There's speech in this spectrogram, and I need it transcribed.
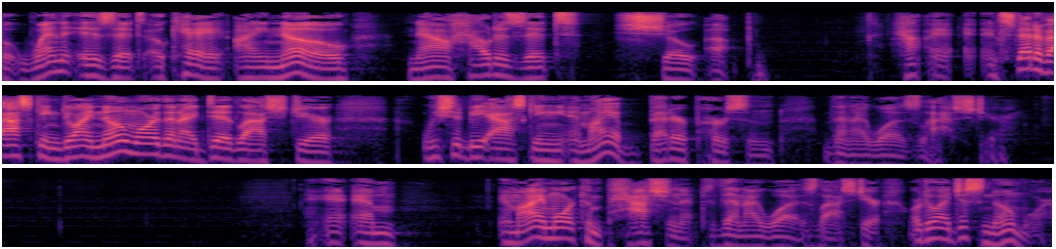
but when is it, okay, I know, now how does it show up? How, eh, eh, instead of asking, do I know more than I did last year? We should be asking, am I a better person than I was last year? Am, am I more compassionate than I was last year? Or do I just know more?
